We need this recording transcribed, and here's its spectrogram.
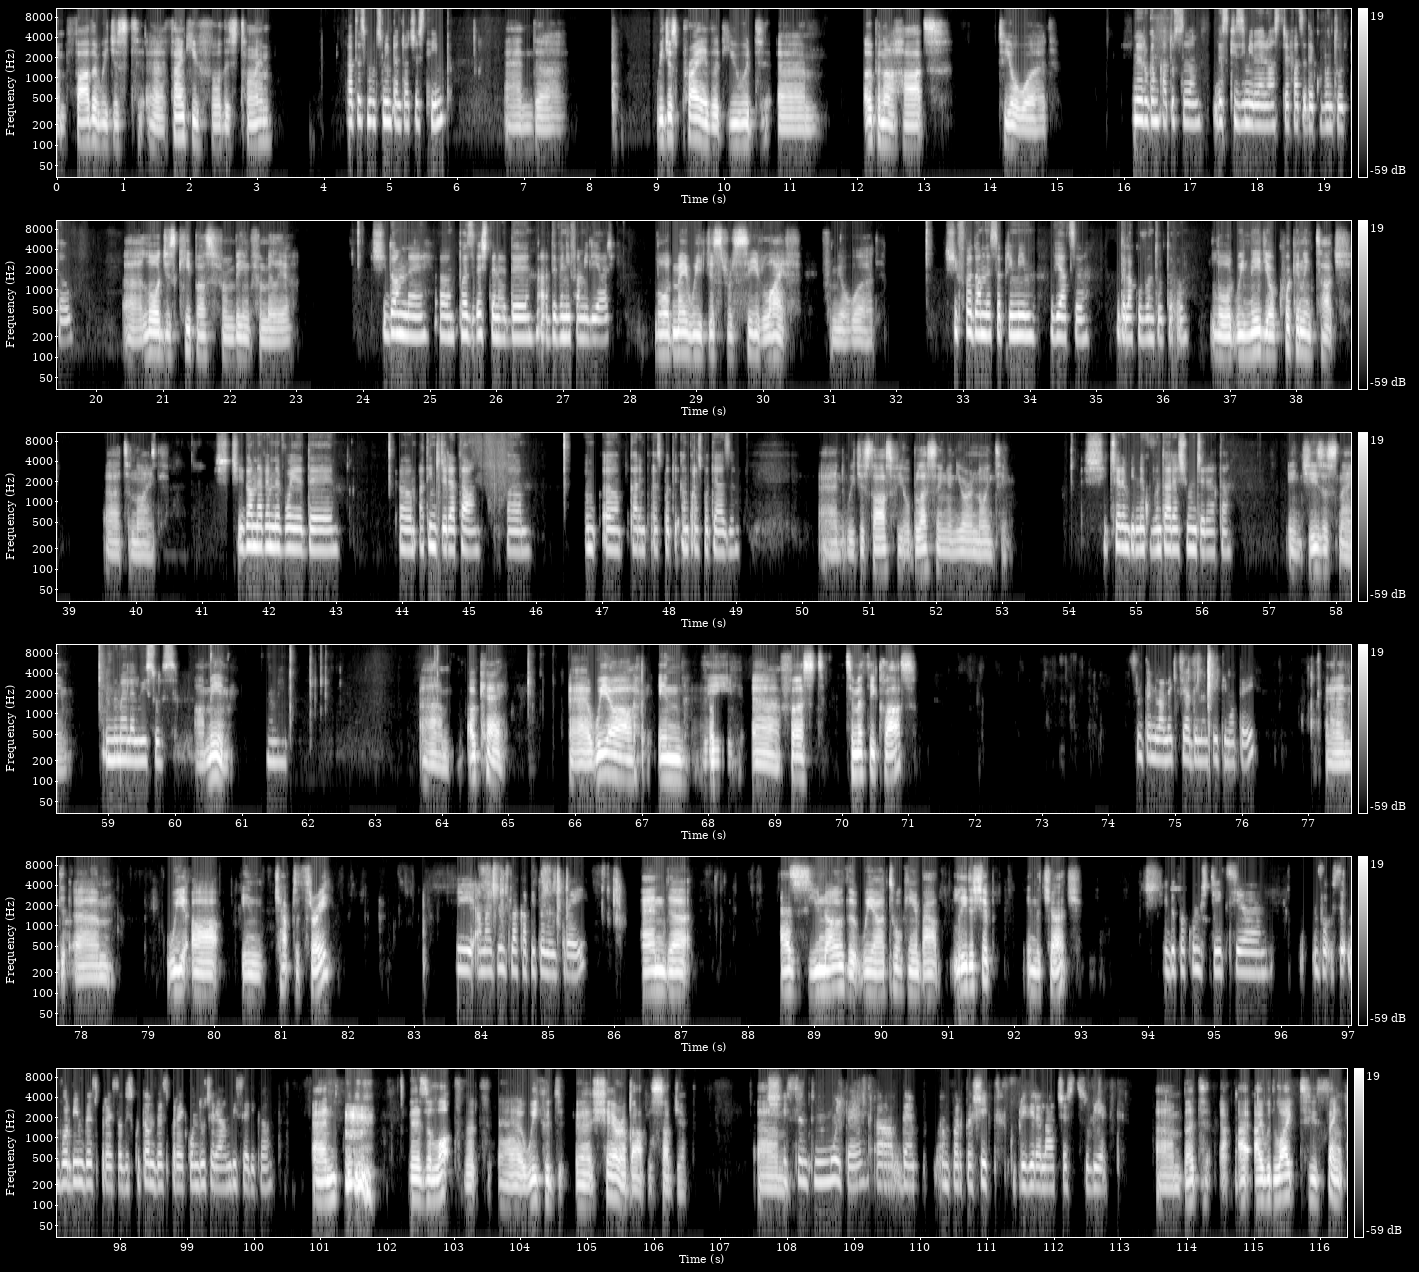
Um, Father, we just uh, thank you for this time Tată, îți mulțumim pentru acest timp and uh, we just pray that you would um, open our hearts to your word. și ne rugăm ca Tu să deschizi inimile noastre față de cuvântul Tău. Uh, Lord, just keep us from being familiar. Și, Doamne, uh, păzește-ne de a deveni familiari Lord, may we just receive life from your word. și fă, Doamne, să primim viață de la cuvântul Tău. Lord, we need your quickening touch uh, tonight. Și, Doamne, avem nevoie de uh, atingerea Ta uh, în- uh, care împrospăte- împrospătează. And we just ask for your blessing and your anointing. Și cerem binecuvântarea și ungerea Ta. In Jesus' name, În numele Lui Isus. Amen. Amin. Um, okay. Uh, we are in the uh, first Timothy class, Suntem la lecția din 1 Timotei and um, we are in chapter 3. și am ajuns la capitolul 3 And uh, as you know, that we are talking about leadership in the church. și după cum știți, uh, vo- să- vorbim despre sau discutăm despre conducerea în biserică And there's a lot that uh, we could uh, share about this subject. Um, și sunt multe uh, de împărtășit cu privire la acest subiect. Um, but I, I would like to think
